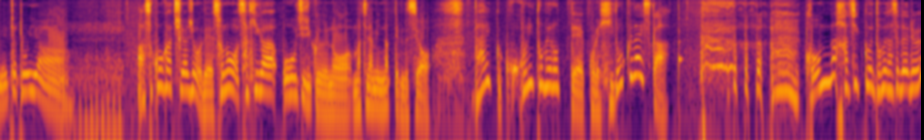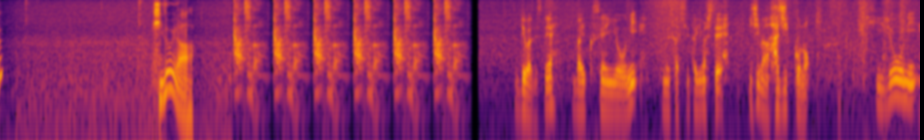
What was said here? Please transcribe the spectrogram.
めっちゃ遠いやん。あそこが駐車場で、その先が大内宿の街並みになってるんですよ。バイクここに止めろって、これひどくないっすか？こんな端っこに止めさせられる？ひどいな。勝つだ。勝つだ。勝つだ。勝つだ。勝つだ。勝つだ。ではですね、バイク専用に止めさせていただきまして、一番端っこの、非常に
